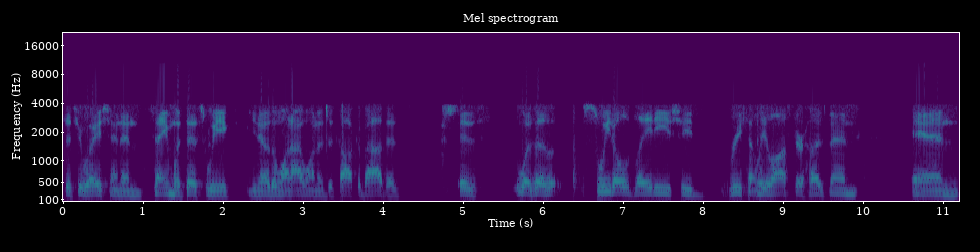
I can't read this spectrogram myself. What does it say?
situation, and same with this week. You know, the one I wanted to talk about is is was a sweet old lady. She'd recently lost her husband, and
